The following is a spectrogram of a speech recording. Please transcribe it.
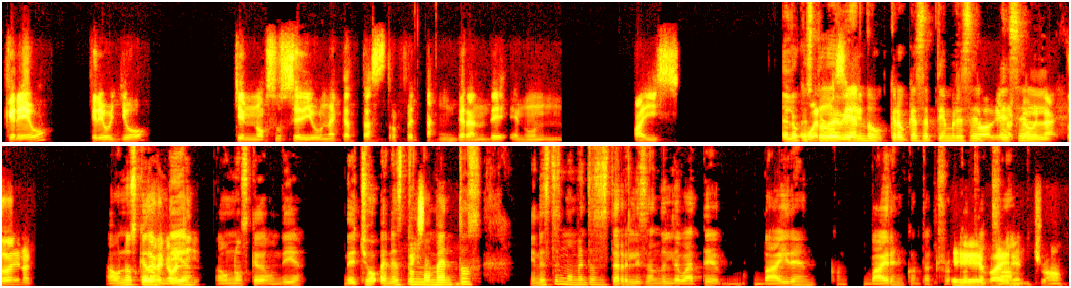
Creo, creo yo, que no sucedió una catástrofe tan grande en un país. Es lo que Bueno, estuve no sé. viendo. Creo que septiembre es el, Todavía no es acaba el, no- Aún nos queda un no día, aún nos queda un día. De hecho, en estos Exactamente. momentos, en estos momentos se está realizando el debate Biden, con, Biden contra, eh, contra Biden, Trump. Trump.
